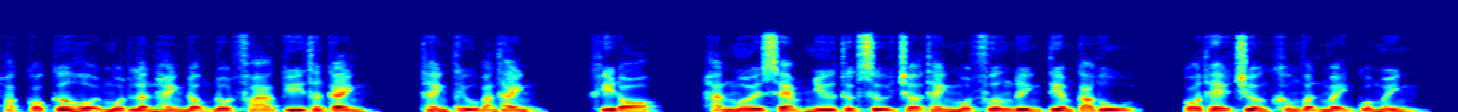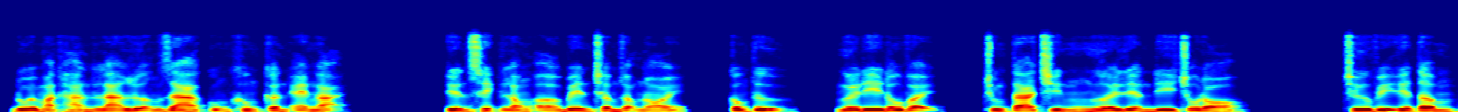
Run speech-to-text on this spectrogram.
hoặc có cơ hội một lần hành động đột phá ký thân cảnh, thành tựu bàn thánh, khi đó, hắn mới xem như thực sự trở thành một phương đỉnh tiêm cao thủ, có thể trưởng khống vận mệnh của mình, đối mặt hàn la lượng ra cũng không cần e ngại tiến xích long ở bên trầm giọng nói, công tử người đi đâu vậy? Chúng ta chín người liền đi chỗ đó. Chư vị yên tâm,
